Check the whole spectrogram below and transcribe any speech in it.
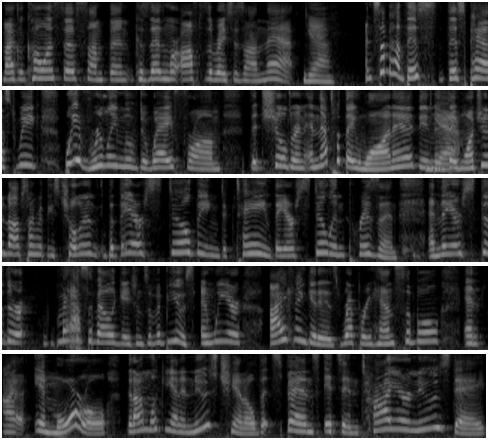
Michael Cohen says something because then we're off to the races on that. Yeah. And somehow this this past week we have really moved away from the children, and that's what they wanted. And Yeah. they want you to adopt time with these children, but they are still being detained. They are still in prison, and they are still there are massive allegations of abuse. And we are, I think, it is reprehensible and uh, immoral that I'm looking at a news channel that spends its entire news day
